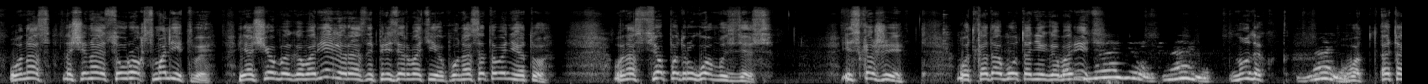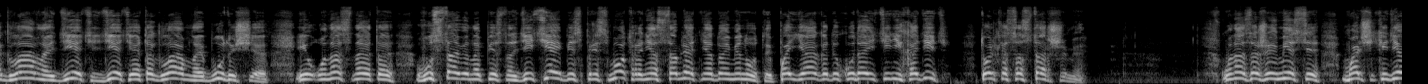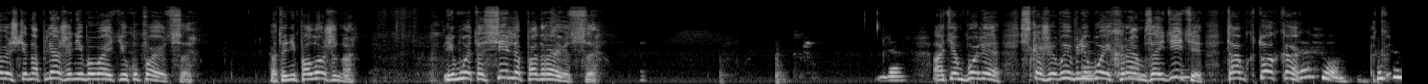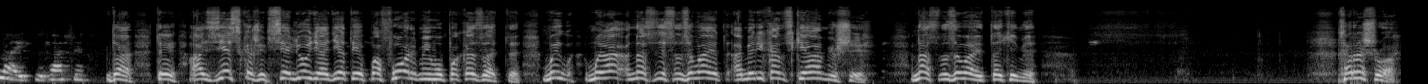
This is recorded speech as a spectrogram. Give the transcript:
У нас начинается урок с молитвы. И о чем вы говорили, разные презервативы, у нас этого нету. У нас все по-другому здесь. И скажи, вот когда будут они говорить, знаю, знаю, ну так знаю. вот, это главное, дети, дети, это главное, будущее. И у нас на это в уставе написано, детей без присмотра не оставлять ни одной минуты. По ягоды куда идти не ходить, только со старшими. У нас даже вместе мальчики и девочки на пляже не бывает, не купаются. Это не положено. Ему это сильно понравится. Да. А тем более, скажи, вы в любой храм зайдите, там кто как. Хорошо, посылайте ваши. Да, ты, а здесь, скажи, все люди, одетые по форме ему показать-то. Мы, мы, а, нас здесь называют американские амиши. Нас называют такими. Хорошо.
